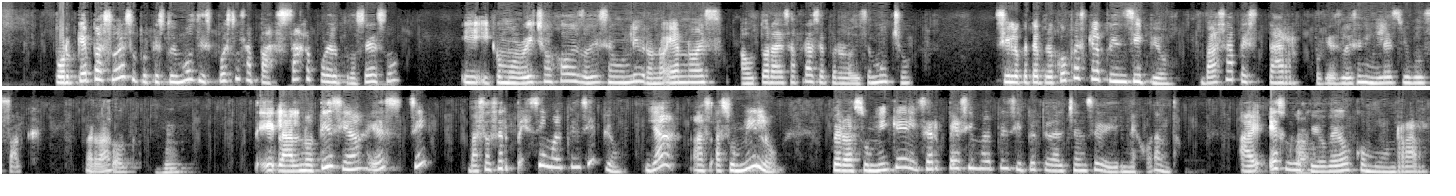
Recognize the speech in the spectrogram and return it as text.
¿Por qué pasó eso? Porque estuvimos dispuestos a pasar por el proceso y, y, como Rachel Hollis lo dice en un libro, ¿no? ella no es autora de esa frase, pero lo dice mucho. Si lo que te preocupa es que al principio vas a apestar, porque lo dice en inglés, you will suck, ¿verdad? Y la noticia es, sí, vas a ser pésimo al principio, ya, asumílo, pero asumí que el ser pésimo al principio te da el chance de ir mejorando. Eso es lo que yo veo como honrar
